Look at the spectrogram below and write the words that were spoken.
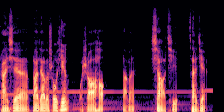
感谢大家的收听，我是阿浩，咱们下期再见。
